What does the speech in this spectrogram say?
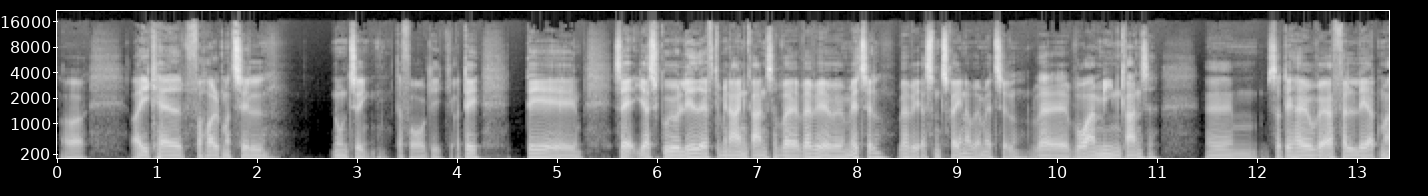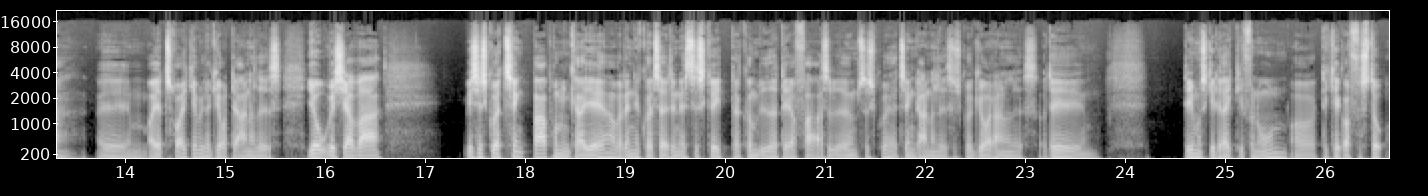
og, og ikke havde forholdt mig til nogle ting, der foregik. Og det, det, så jeg skulle jo lede efter mine egne grænser. Hvad, hvad vil jeg være med til? Hvad vil jeg som træner være med til? Hvad, hvor er min grænse? Øhm, så det har jeg jo i hvert fald lært mig. Øhm, og jeg tror ikke, jeg ville have gjort det anderledes. Jo, hvis jeg var... Hvis jeg skulle have tænkt bare på min karriere, og hvordan jeg kunne have taget det næste skridt, der kom videre derfra og så videre, så skulle jeg have tænkt anderledes, så skulle jeg have gjort anderledes. Og det, det er måske det rigtige for nogen, og det kan jeg godt forstå,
